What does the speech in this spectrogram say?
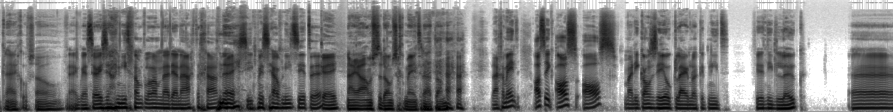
krijgen of zo. Oké. Nou, ik ben sowieso niet van plan om naar Den Haag te gaan. Nee. Zie ik mezelf niet zitten. Nou ja, Amsterdamse gemeenteraad dan. Nou, gemeente, als ik als, als, maar die kans is heel klein omdat ik het niet, ik vind het niet leuk, eh,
